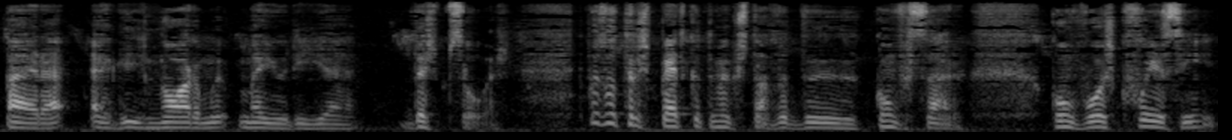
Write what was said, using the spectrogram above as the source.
para a enorme maioria das pessoas. Depois, outro aspecto que eu também gostava de conversar convosco foi assim:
